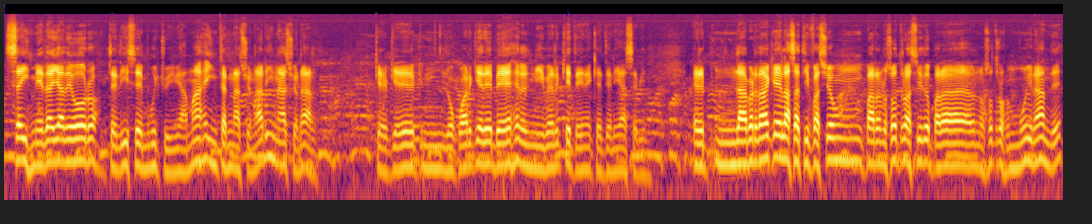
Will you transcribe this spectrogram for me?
seis medallas de oro te dice mucho y además internacional y nacional que, lo cual quiere ver el nivel que, tiene, que tenía ese la verdad que la satisfacción para nosotros ha sido para nosotros muy grande,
